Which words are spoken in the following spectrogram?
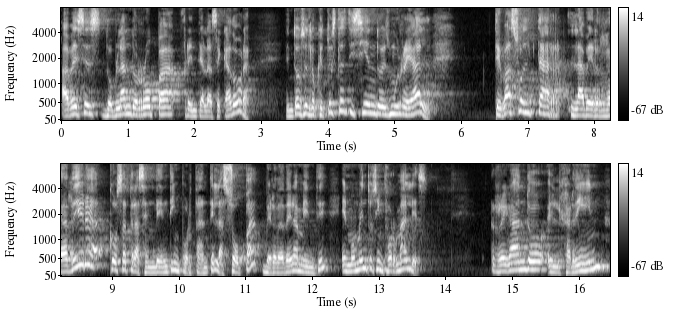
a veces doblando ropa frente a la secadora. Entonces lo que tú estás diciendo es muy real te va a soltar la verdadera cosa trascendente, importante, la sopa, verdaderamente, en momentos informales, regando el jardín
